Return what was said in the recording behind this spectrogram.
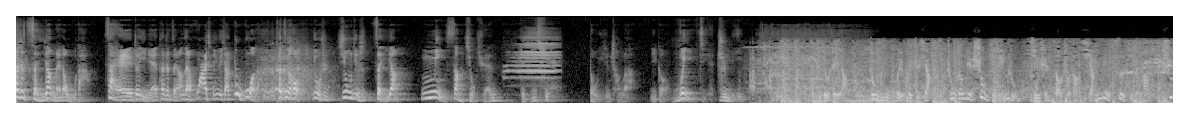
他是怎样来到武大？在这一年，他是怎样在花前月下度过的？他最后又是究竟是怎样命丧九泉？这一切都已经成了一个未解之谜。就这样，众目睽睽之下，朱刚烈受尽凌辱，精神遭受到强烈刺激的他，瞬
